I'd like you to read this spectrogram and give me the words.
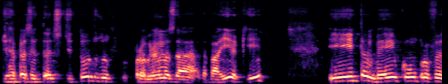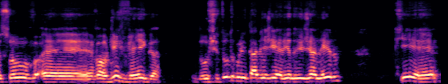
de representantes de todos os programas da, da Bahia aqui, e também com o professor é, Valdir Veiga, do Instituto Militar de Engenharia do Rio de Janeiro, que é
